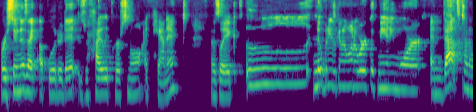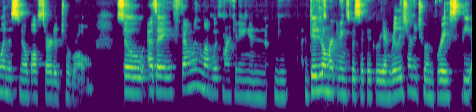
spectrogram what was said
Where as soon as I uploaded it, it was highly personal. I panicked. I was like, Ooh, nobody's going to want to work with me anymore. And that's kind of when the snowball started to roll. So as I fell in love with marketing and digital marketing specifically, and really started to embrace the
